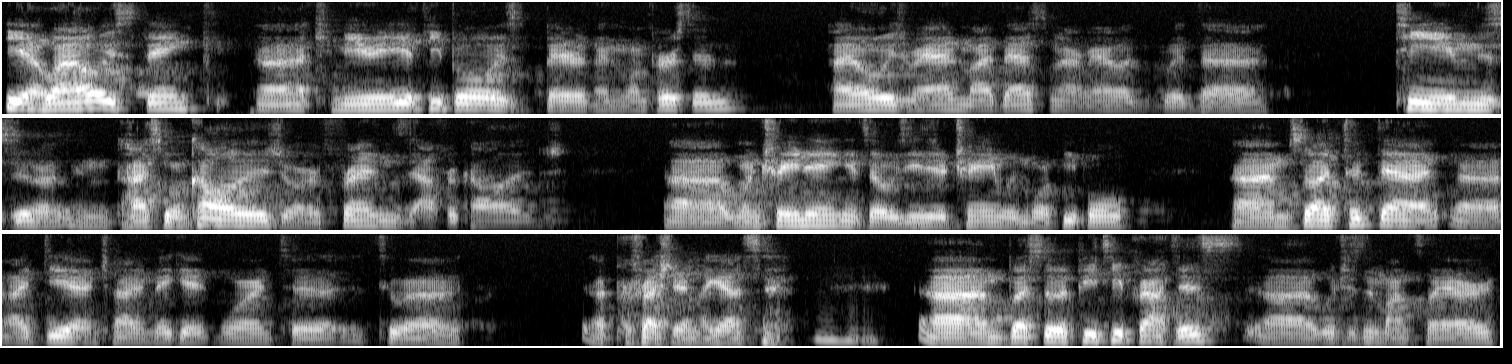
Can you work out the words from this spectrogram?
Yeah, well, I always think uh, a community of people is better than one person. I always ran my best when I ran with, with uh, teams uh, in high school and college, or friends after college. Uh, when training, it's always easier to train with more people. Um, so I took that uh, idea and tried to make it more into to a a profession, I guess. Mm-hmm. Um, but so the PT practice, uh, which is in Montclair,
